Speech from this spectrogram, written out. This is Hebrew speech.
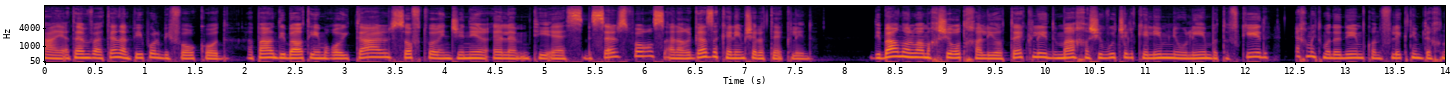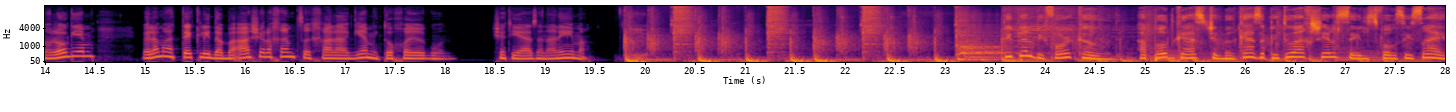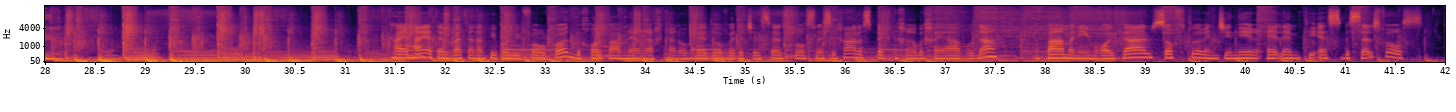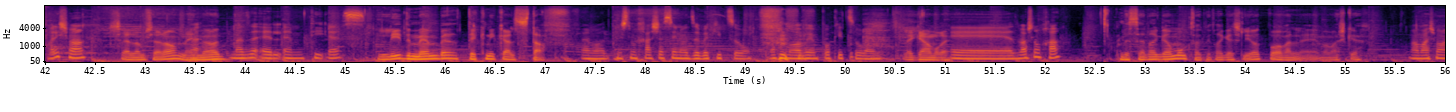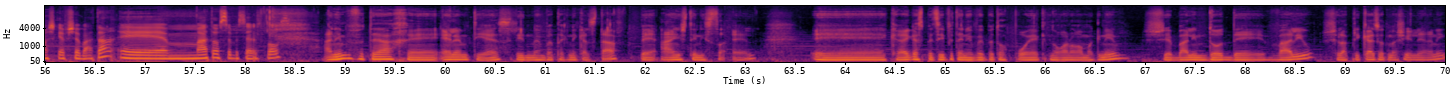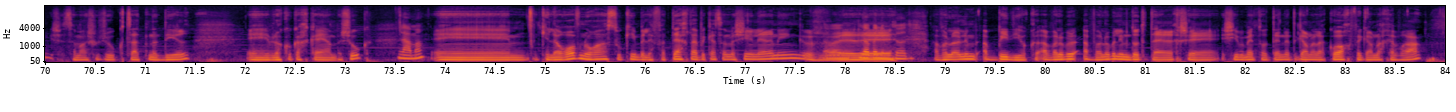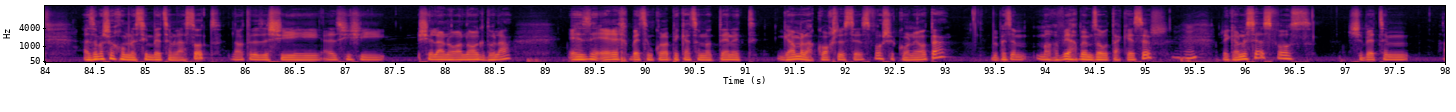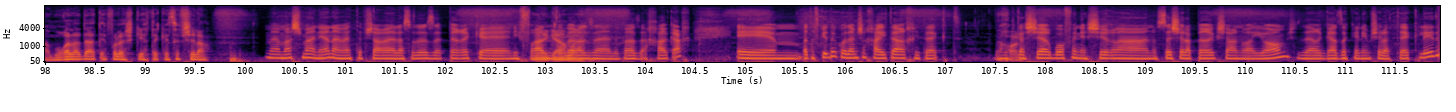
היי, אתם ואתן על People Before Code. הפעם דיברתי עם רוי טל, Software Engineer LMTS בסיילספורס, על ארגז הכלים של Lead. דיברנו על מה מכשיר אותך להיות Lead, מה החשיבות של כלים ניהוליים בתפקיד, איך מתמודדים עם קונפליקטים טכנולוגיים, ולמה Lead הבאה שלכם צריכה להגיע מתוך הארגון. שתהיה האזנה נעימה. People Before Code, הפודקאסט של מרכז הפיתוח של סיילספורס ישראל. היי היי, אתם ואתן על People Before Code. בכל פעם נארח כאן עובד או עובדת של סיילספורס לשיחה על אספקט אחר בחיי העבודה. הפעם אני עם רוי טל, Software Engineer LMTS בסיילספורס. מה נשמע? שלום, שלום, נעים מאוד. מה זה LMTS? Lead Member Technical Staff. יפה מאוד. אני שמחה שעשינו את זה בקיצור. אנחנו אוהבים פה קיצורים. לגמרי. אה, אז מה שלומך? בסדר גמור, קצת מתרגש להיות פה, אבל uh, ממש כיף. ממש ממש כיף שבאת. Uh, מה אתה עושה בסיילספורס? אני מפתח uh, LMTS, Lead Member Technical Staff, באיינשטיין ישראל. Uh, כרגע ספציפית אני עובד בתוך פרויקט נורא נורא מגניב, שבא למדוד uh, value של אפליקציות Machine Learning, שזה משהו שהוא קצת נדיר. Uh, ולא כל כך קיים בשוק. למה? Uh, כי לרוב נורא עסוקים בלפתח את האפליקציה Machine Learning. לא, ו... לא בלמדוד. לא, בדיוק, אבל לא, אבל לא בלמדוד את הערך שהיא באמת נותנת גם ללקוח וגם לחברה. אז זה מה שאנחנו מנסים בעצם לעשות, לענות על איזושהי, על איזושהי שאלה נורא נורא גדולה, איזה ערך בעצם כל אפליקציה נותנת גם ללקוח של סיילספורס שקונה אותה, ובעצם מרוויח באמצעותה כסף, mm-hmm. וגם לסיילספורס, שבעצם אמורה לדעת איפה להשקיע את הכסף שלה. ממש מעניין, האמת, אפשר לעשות על זה פרק אה, נפרד, לגמרי. נדבר על זה, נדבר על זה אחר כך. אה, בתפקיד הקודם שלך היית ארכיטקט. נכון. מתקשר באופן ישיר לנושא של הפרק שלנו היום, שזה ארגז הכלים של הטק ליד.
